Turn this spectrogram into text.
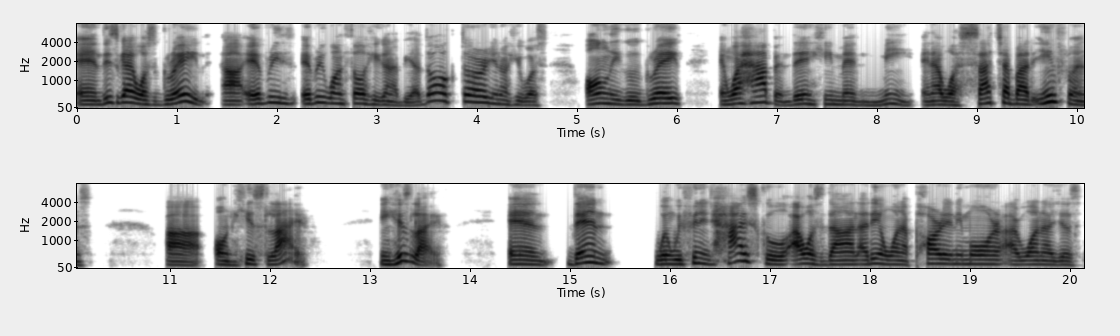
and this guy was great. Uh, every everyone thought he gonna be a doctor. You know, he was only good grade. And what happened? Then he met me, and I was such a bad influence uh, on his life, in his life. And then when we finished high school, I was done. I didn't want to party anymore. I want to just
